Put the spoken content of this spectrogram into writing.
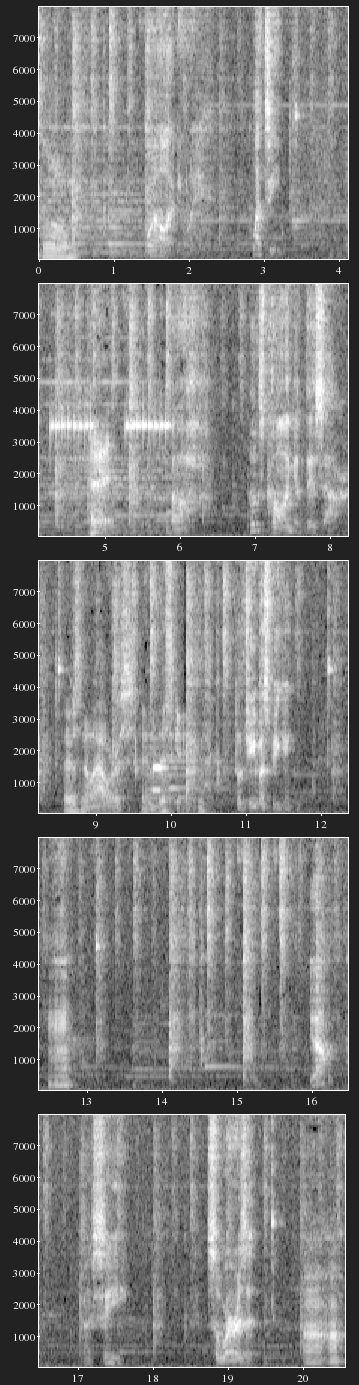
Hmm. Eat. Hey, Oh, who's calling at this hour? there's no hours in this game. Dojima speaking. Mm hmm. Yeah. I see. So where is it? Uh huh.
